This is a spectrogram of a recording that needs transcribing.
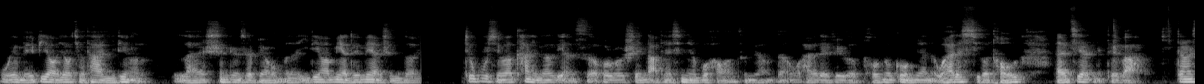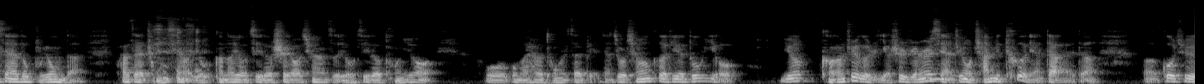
我也没必要要求她一定来深圳这边，我们一定要面对面什么的。就不喜欢看你的脸色，或者说谁哪天心情不好怎么样的，我还得这个蓬头垢面的，我还得洗个头来见你，对吧？但是现在都不用的，她在重庆有 可能有自己的社交圈子，有自己的朋友，我我们还有同事在北京，就是全国各地的都有，因为可能这个也是人人险这种产品特点带来的。呃，过去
